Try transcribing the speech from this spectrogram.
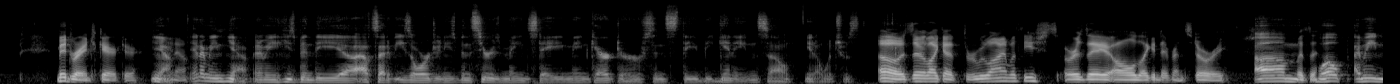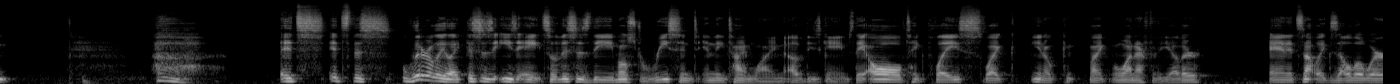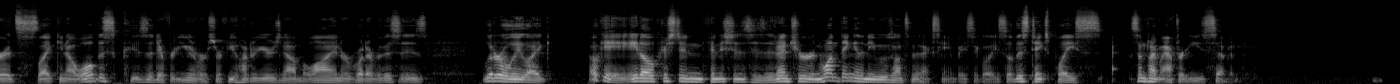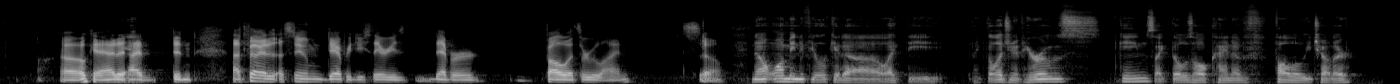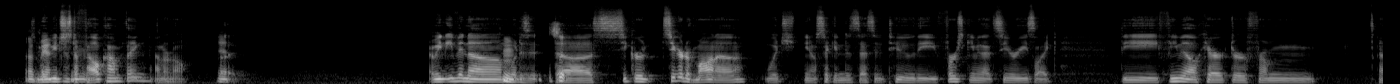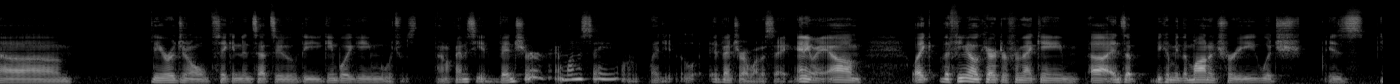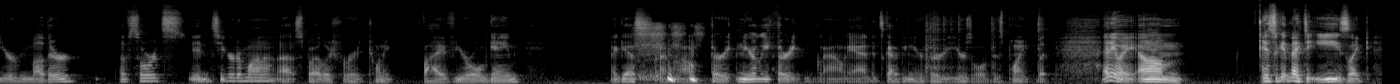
mid range character. Yeah, You know. and I mean, yeah, I mean, he's been the uh, outside of Ys Origin, he's been the series mainstay, main character since the beginning. So you know, which was Oh, is there like a through line with these, or is they all like a different story? um, With it. well, I mean, it's it's this literally like this is Ys Eight, so this is the most recent in the timeline of these games. They all take place like you know, like one after the other. And it's not like Zelda where it's like you know, well, this is a different universe or a few hundred years down the line or whatever. This is literally like okay, Adol Christin finishes his adventure in one thing and then he moves on to the next game basically. So this takes place sometime after Ys Seven. Oh, okay. I, Yeah. I didn't. I feel like I assumed JRPG series never follow a through line. So No, well, I mean, if you look at uh like the like the Legend of Heroes games, like those all kind of follow each other. So okay. maybe just a Mm. Falcom thing. I don't know. Yeah. But I mean, even um, Hmm. what is it? So- uh, Secret Secret of Mana, which you know, Seiken Densetsu two, the first game of that series, like the female character from um the original Seiken Densetsu, the Game Boy game, which was Final Fantasy Adventure, I want to say, or Legend Adventure, I want to say. Anyway, um, like the female character from that game uh, ends up becoming the Mana Tree, which is your mother of sorts in Secret of Mana. Uh, spoilers for a 25 year old game, I guess. I don't know, 30, nearly 30. Wow, yeah, it's got to be near 30 years old at this point. But anyway, um, yeah, so getting back to Ys, like,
